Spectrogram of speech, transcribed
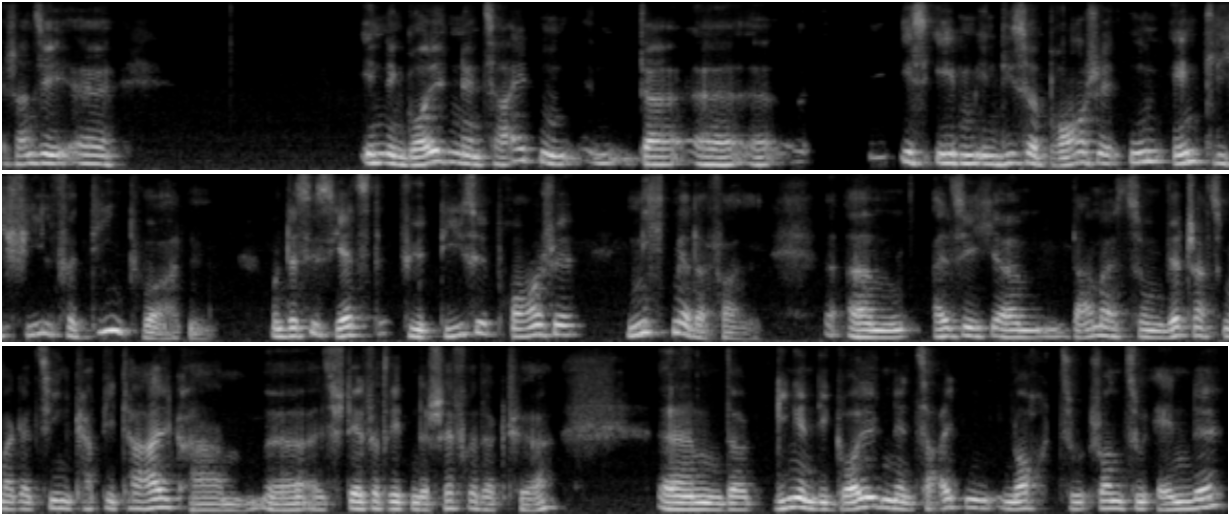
schauen Sie, äh, in den goldenen Zeiten, da äh, ist eben in dieser Branche unendlich viel verdient worden. Und das ist jetzt für diese Branche nicht mehr der Fall. Ähm, als ich ähm, damals zum Wirtschaftsmagazin Kapital kam, äh, als stellvertretender Chefredakteur, ähm, da gingen die goldenen Zeiten noch zu, schon zu Ende.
